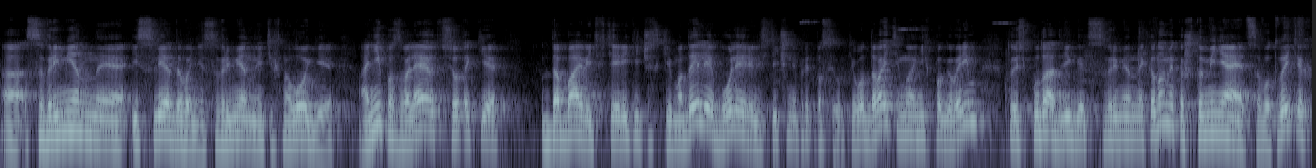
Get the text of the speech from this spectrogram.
э, современные исследования, современные технологии, они позволяют все-таки добавить в теоретические модели более реалистичные предпосылки. Вот давайте мы о них поговорим, то есть куда двигается современная экономика, что меняется вот в этих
